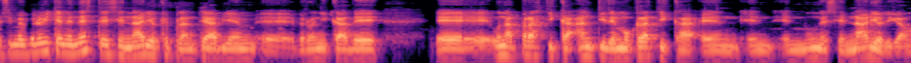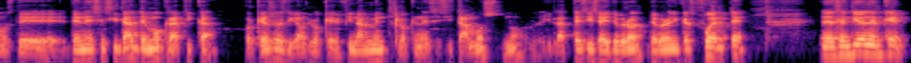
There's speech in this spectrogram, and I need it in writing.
si me permiten, en este escenario que plantea bien eh, Verónica de eh, una práctica antidemocrática en, en, un escenario, digamos, de, de, necesidad democrática, porque eso es, digamos, lo que finalmente es lo que necesitamos, ¿no? Y la tesis ahí de, de Verónica es fuerte, en el sentido en el que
